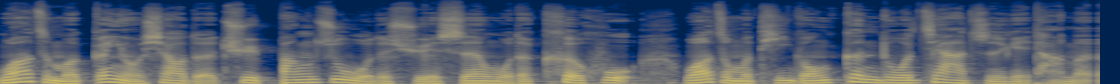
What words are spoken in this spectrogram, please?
我要怎么更有效的去帮助我的学生、我的客户，我要怎么提供更多价值给他们。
